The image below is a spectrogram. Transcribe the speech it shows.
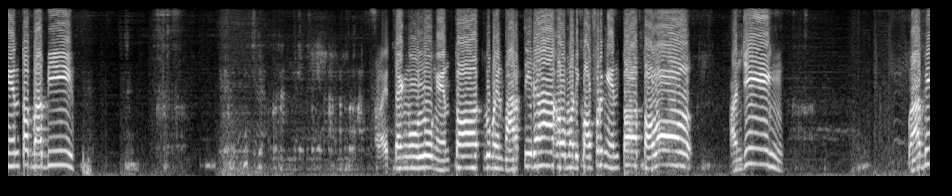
ngentot, babi. Tank mulu, ngentot. Lu main party dah, kalau mau di cover ngentot, tolol. Anjing. Babi.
